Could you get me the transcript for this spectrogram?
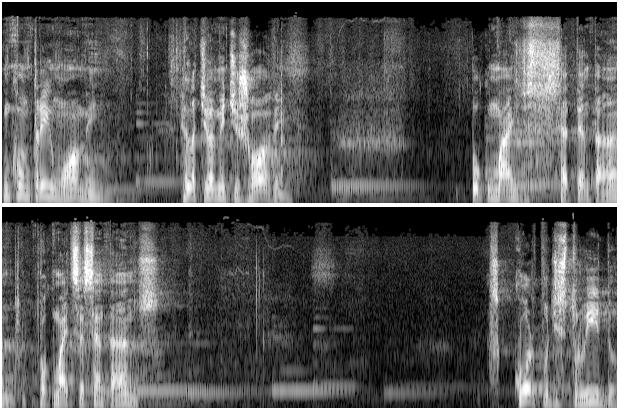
Encontrei um homem relativamente jovem, pouco mais de 70 anos, pouco mais de 60 anos corpo destruído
